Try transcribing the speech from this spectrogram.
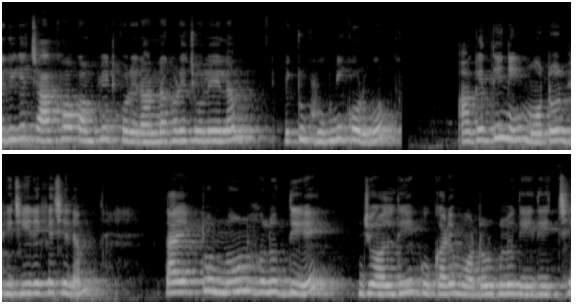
এদিকে চা খাওয়া কমপ্লিট করে রান্নাঘরে চলে এলাম। একটু ঘুগনি করব। আগের দিনই মটর ভিজিয়ে রেখেছিলাম, তাই একটু নুন, হলুদ দিয়ে জল দিয়ে কুকারে মটরগুলো দিয়ে দিচ্ছি।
